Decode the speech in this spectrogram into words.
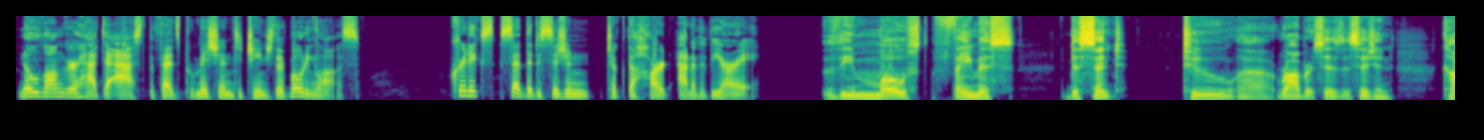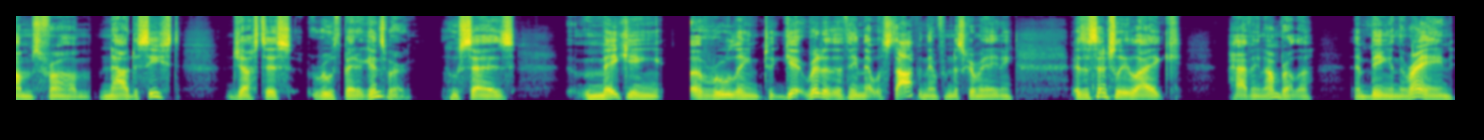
no longer had to ask the feds permission to change their voting laws. Critics said the decision took the heart out of the VRA. The most famous dissent to uh, Roberts' decision comes from now deceased Justice Ruth Bader Ginsburg, who says making a ruling to get rid of the thing that was stopping them from discriminating is essentially like having an umbrella and being in the rain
